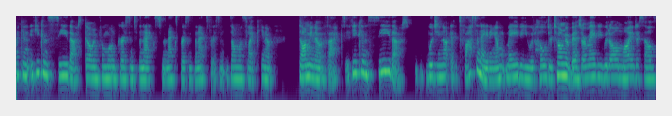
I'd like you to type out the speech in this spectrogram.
I can if you can see that going from one person to the next, to the next person to the next person, it's almost like, you know, domino effect. If you can see that, would you not it's fascinating. And maybe you would hold your tongue a bit, or maybe we would all mind ourselves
